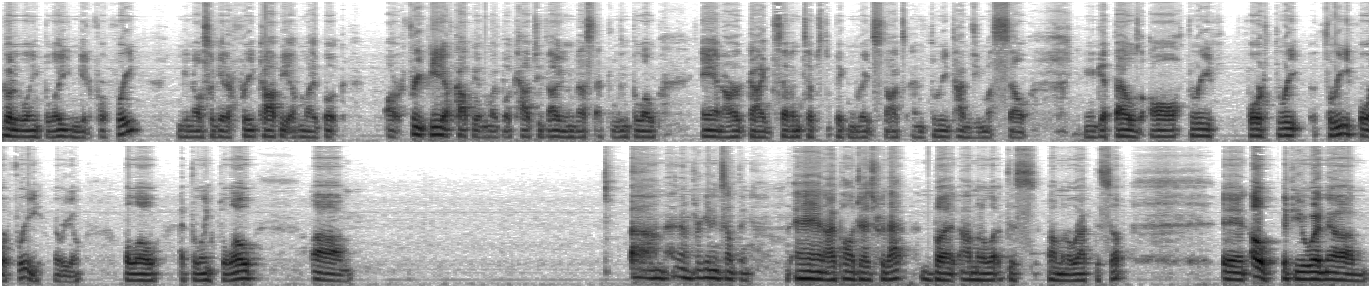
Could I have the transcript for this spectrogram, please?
go to the link below. You can get it for free. You can also get a free copy of my book or free PDF copy of my book, How to Value Invest at the link below and our guide, seven tips to picking great stocks and three times you must sell. You can get those all three for three, three for free. There we go. Below at the link below. Um, um, and I'm forgetting something and I apologize for that, but I'm to let this, I'm to wrap this up. And oh, if you want, um,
